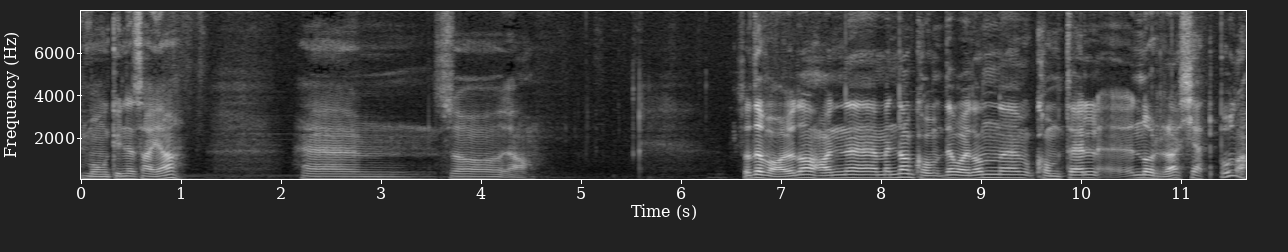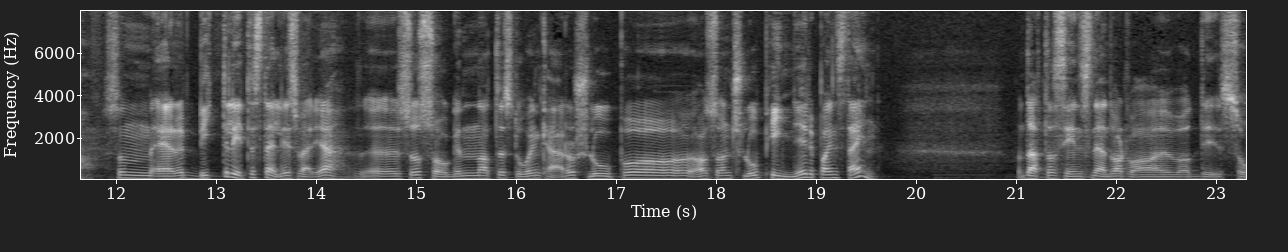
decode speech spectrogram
må man kunne si. Ja. Ehm, så ja. Så det var jo da han eh, Men da kom, det var jo da han eh, kom til eh, Norra Kjettbo, da, som er et bitte lite sted i Sverige, så så han at det sto en kær og slo på Altså, han slo pinner på en stein. Og dette syns Edvard var, var, så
